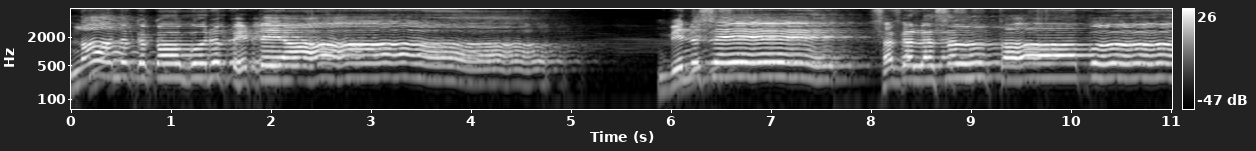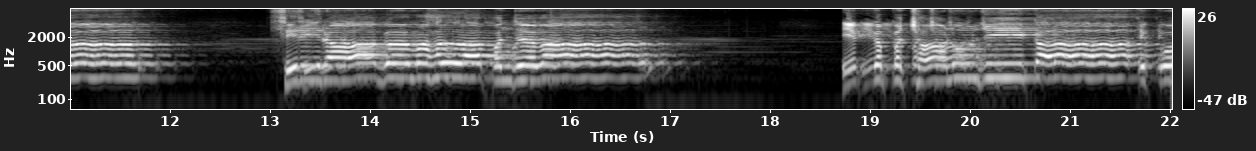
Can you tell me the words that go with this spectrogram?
ਨਾਨਕ ਕੋ ਗੁਰ ਭੇਟਿਆ। ਬਿਨ ਸੇ ਸਗਲ ਸੰਤਾਪ। ਸ੍ਰੀ ਰਾਗ ਮਹੱਲਾ ਪੰਜਵਾ। ਇੱਕ ਪਛਾਣੂ ਜੀ ਕਾ, ਇੱਕੋ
